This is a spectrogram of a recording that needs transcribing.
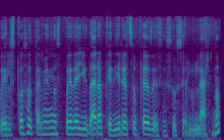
esposo también nos puede ayudar a pedir el súper desde su celular, ¿no?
